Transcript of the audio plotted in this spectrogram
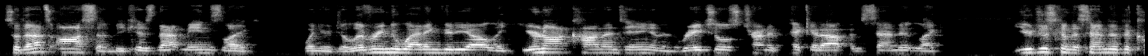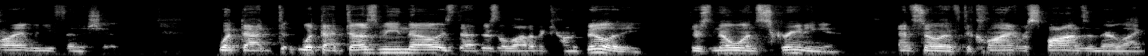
So that's awesome because that means like when you're delivering the wedding video, like you're not commenting and then Rachel's trying to pick it up and send it. Like you're just going to send it to the client when you finish it. What that what that does mean though is that there's a lot of accountability. There's no one screening it, and so if the client responds and they're like,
